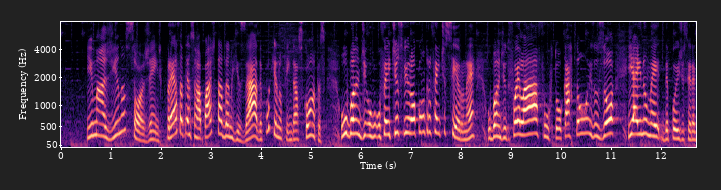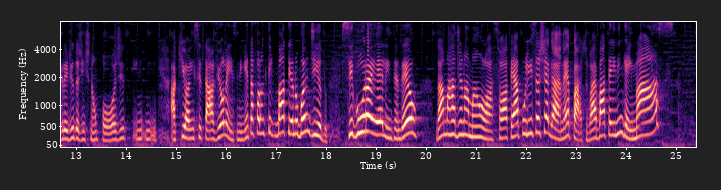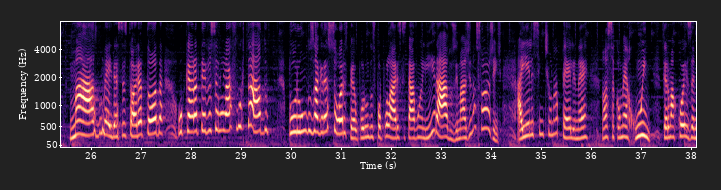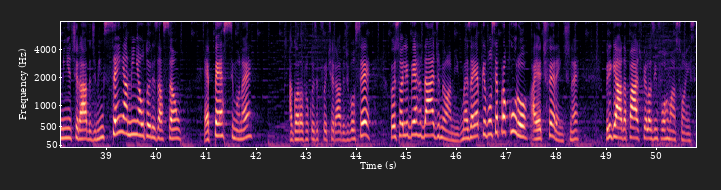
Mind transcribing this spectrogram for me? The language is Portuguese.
Imagina só, gente, presta atenção, rapaz está dando risada, porque no fim das contas, o, bandido, o feitiço virou contra o feiticeiro, né? O bandido foi lá, furtou cartões, usou, e aí no meio, depois de ser agredido, a gente não pode aqui, ó, incitar a violência. Ninguém tá falando que tem que bater no bandido. Segura ele, entendeu? Dá uma amarradinha na mão lá, só até a polícia chegar, né, Paty? Não vai bater em ninguém, mas... Mas, no meio dessa história toda, o cara teve o celular furtado por um dos agressores, por um dos populares que estavam ali irados. Imagina só, gente. Aí ele sentiu na pele, né? Nossa, como é ruim ter uma coisa minha tirada de mim sem a minha autorização. É péssimo, né? Agora, outra coisa que foi tirada de você foi sua liberdade, meu amigo. Mas aí é porque você procurou, aí é diferente, né? Obrigada, Paty, pelas informações.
